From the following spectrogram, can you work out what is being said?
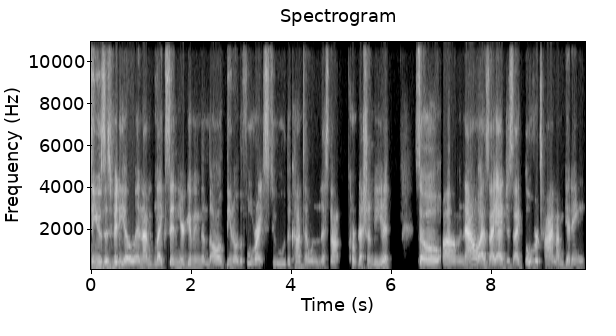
to use this video and i'm like sitting here giving them the, all you know the full rights to the content when that's not that shouldn't be it. So um now as i i just i over time i'm getting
